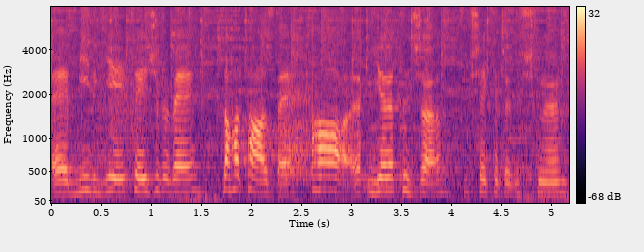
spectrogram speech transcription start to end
e, bilgi, tecrübe daha taze, daha e, yaratıcı bir şekilde düşünüyorum.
